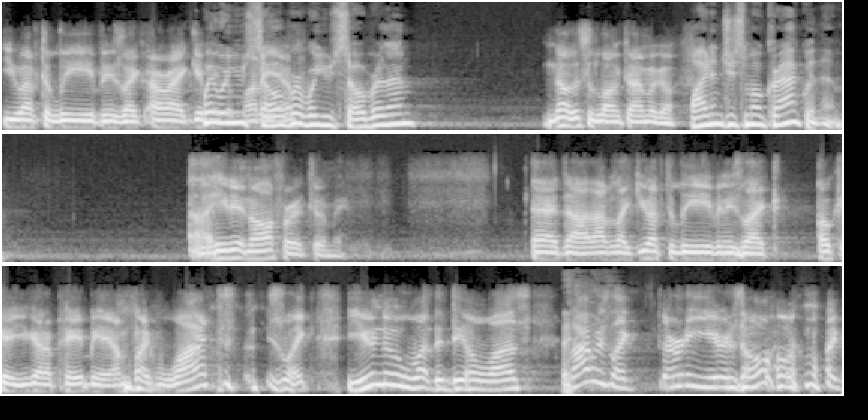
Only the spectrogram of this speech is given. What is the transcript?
"You have to leave." And he's like, "All right, give Wait, me the money." Wait, were you money." sober? Were you sober then? No, this is a long time ago. Why didn't you smoke crack with him? Uh, he didn't offer it to me. And uh, I was like, "You have to leave." And he's like, "Okay, you got to pay me." I'm like, "What?" he's like, "You knew what the deal was." And I was like 30 years old. I'm like,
